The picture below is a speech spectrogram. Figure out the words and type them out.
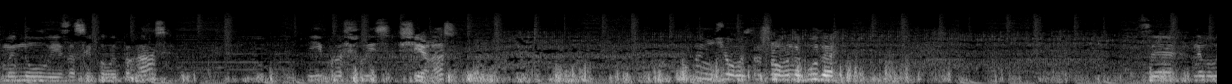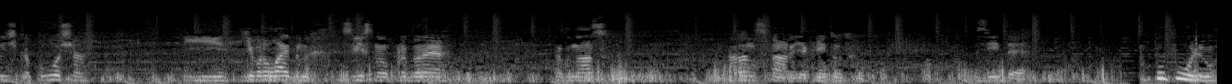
минулий, засипали пегас і пройшлись ще раз. Ну, нічого страшного не буде. Це невеличка площа і євролайдинг, звісно, прибере в нас Грандстар, який тут зійде. По полю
